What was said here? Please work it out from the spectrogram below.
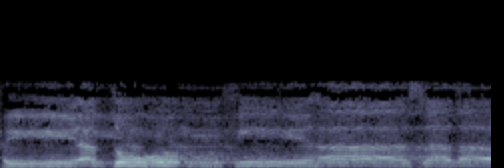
تحيتهم فيها سلام.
